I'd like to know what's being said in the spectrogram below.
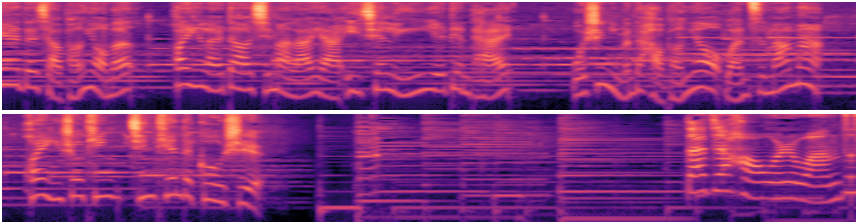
亲爱的小朋友们，欢迎来到喜马拉雅一千零一夜电台，我是你们的好朋友丸子妈妈，欢迎收听今天的故事。大家好，我是丸子，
